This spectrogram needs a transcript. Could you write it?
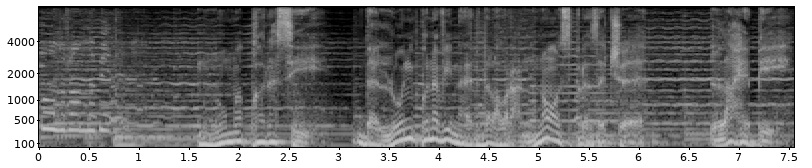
Ne olur anla beni. Nu mă părăsi. De luni până vineri, de la ora 19, la Happy.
